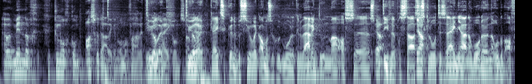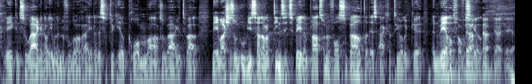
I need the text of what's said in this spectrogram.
en wat minder geknor komt als er dadelijk een onervaren TD bij komt. je? tuurlijk. Kijk, ze kunnen bestuurlijk allemaal zo goed mogelijk hun werk doen. Maar als eh, sportieve prestaties Ja. kloten zijn, ja, dan worden hun daar ook op afgerekend. Zo werken nou eenmaal in de voetballerij. Dat is natuurlijk heel krom, maar zo werkt het wel. Nee, maar als je zo'n Ubisa dan op 10 ziet spelen in plaats van een Vossenbelt, dat is echt natuurlijk eh, een wereld van verschil. Ja, ja, ja, ja.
